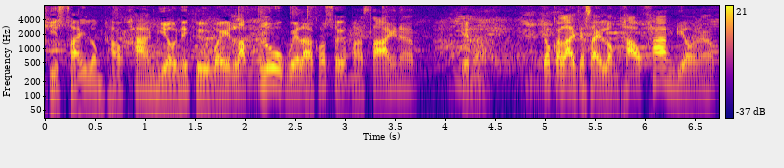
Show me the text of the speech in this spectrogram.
ที่ใส่รองเท้าข้างเดียวนี่คือไว้รับลูกเวลาเขาเสิร์ฟมาซ้ายนะครับ เห็นไหมเจ้ากาลาจะใส่รองเท้าข้างเดียวนะครับ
